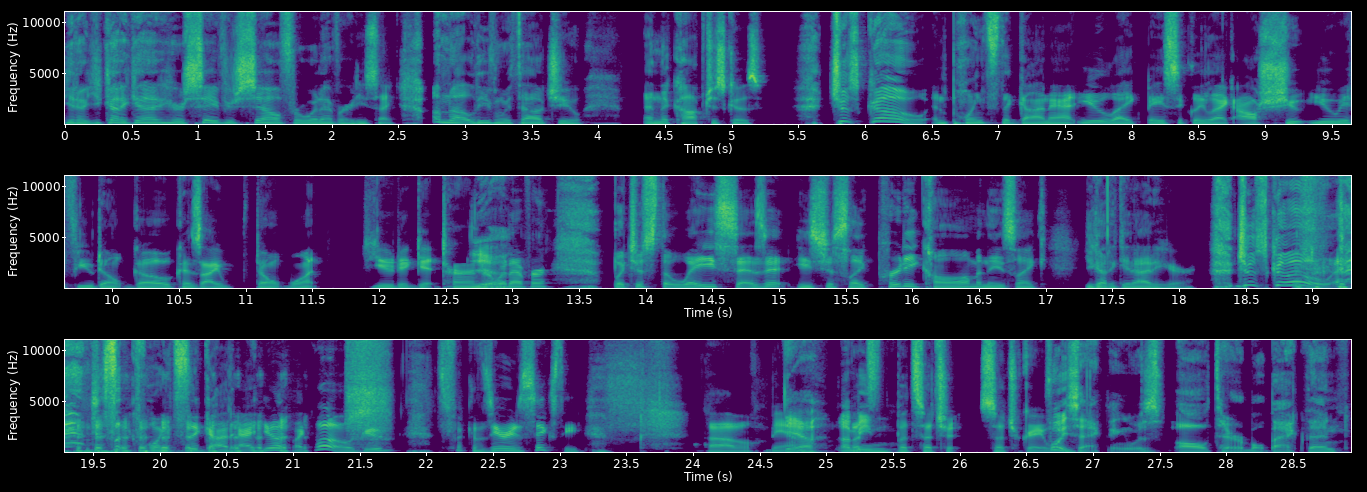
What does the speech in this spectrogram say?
you know you got to get out of here save yourself or whatever. And he's like i'm not leaving without you. And the cop just goes just go and points the gun at you like basically like i'll shoot you if you don't go because i don't want you to get turned Yeah. or whatever. But just the way he says it he's just like pretty calm and he's like you got to get out of here. Just go! And just like points the gun at you I'm like whoa dude it's fucking zero to 60 oh man. Yeah, I But- mean- but such a such a great Voice acting was all terrible back then.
